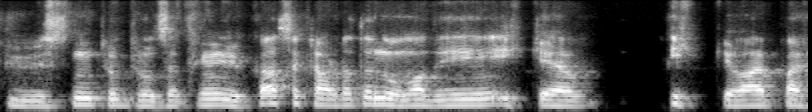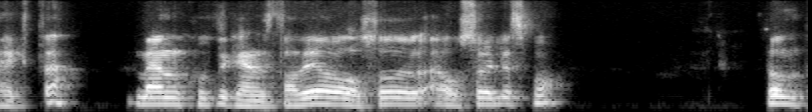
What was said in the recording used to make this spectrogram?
1000 prosentsettinger i uka, så er det klart at noen av de ikke, ikke var perfekte. Men konsekvensene av de er også, er også veldig små. Sånn,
